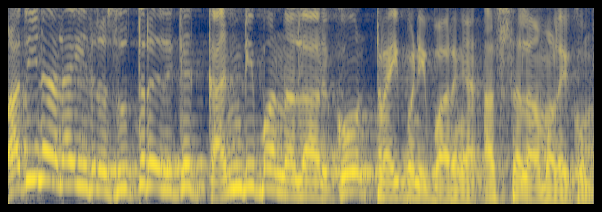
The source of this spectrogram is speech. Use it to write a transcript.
மதினால இதில் சுற்றுறதுக்கு கண்டிப்பாக நல்லாயிருக்கும் ட்ரை பண்ணி பாருங்கள் அஸ்லாம் அலைக்கும்.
